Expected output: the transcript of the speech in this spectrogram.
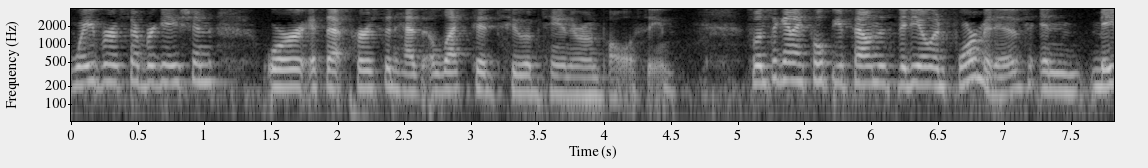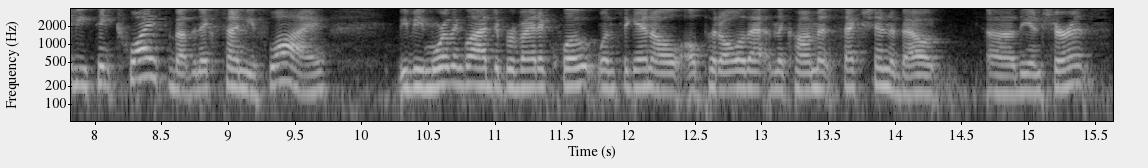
waiver of subrogation or if that person has elected to obtain their own policy. So once again, I hope you found this video informative and maybe think twice about the next time you fly we'd be more than glad to provide a quote. Once again, I'll, I'll put all of that in the comment section about uh, the insurance.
